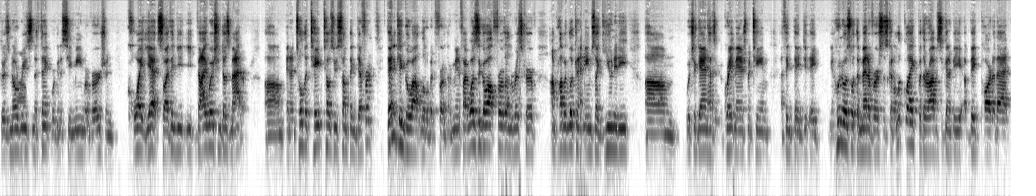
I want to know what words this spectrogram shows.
there's no reason to think we're going to see mean reversion quite yet. So I think you, you, valuation does matter. Um, and until the tape tells you something different, then it can go out a little bit further. I mean, if I was to go out further on the risk curve, I'm probably looking at names like Unity, um, which again has a great management team. I think they they who knows what the metaverse is going to look like, but they're obviously going to be a big part of that.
